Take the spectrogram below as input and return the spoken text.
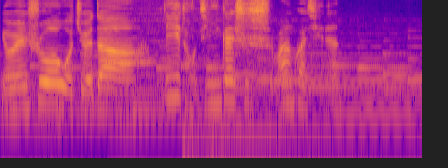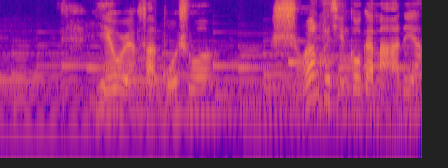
有人说，我觉得第一桶金应该是十万块钱。也有人反驳说。十万块钱够干嘛的呀？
